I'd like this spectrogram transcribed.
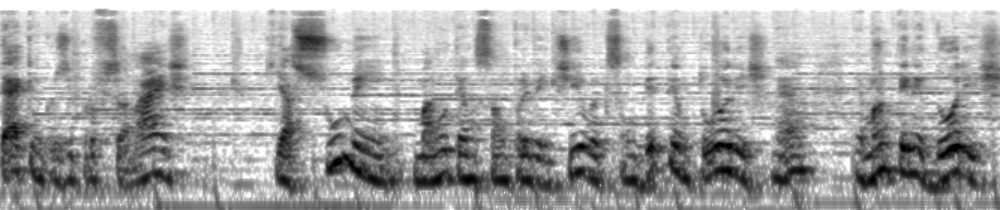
técnicos e profissionais que assumem manutenção preventiva, que são detentores, né, é, mantenedores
